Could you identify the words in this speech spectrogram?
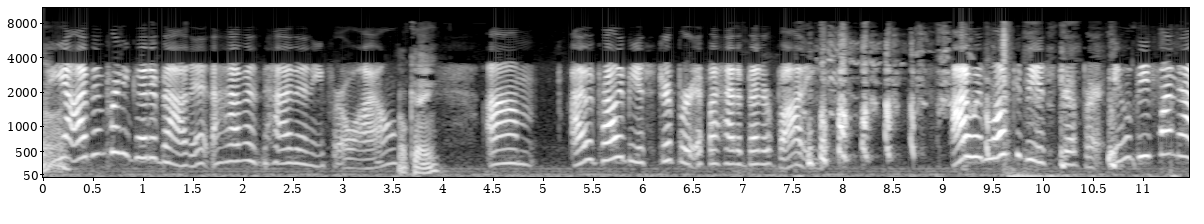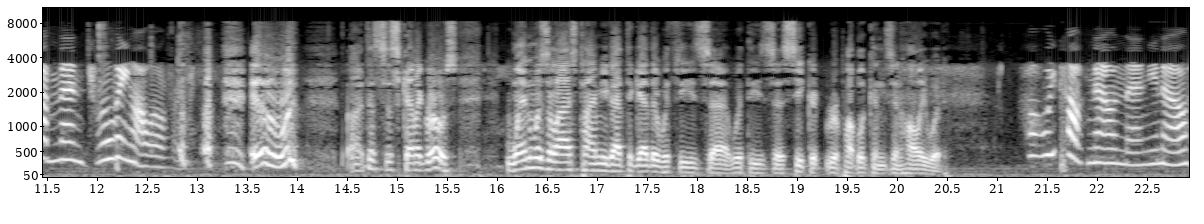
Uh. Yeah, I've been pretty good about it. I haven't had any for a while. Okay. Um, I would probably be a stripper if I had a better body. I would love to be a stripper. It would be fun to have men drooling all over me. Ew. Uh, that's just kind of gross. When was the last time you got together with these uh, with these uh, secret Republicans in Hollywood? Oh, we talk now and then, you know,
